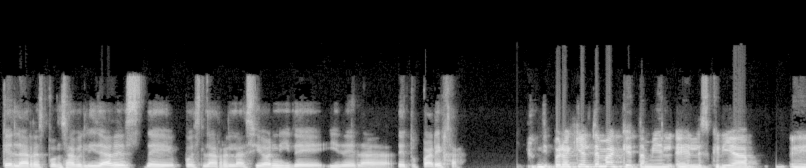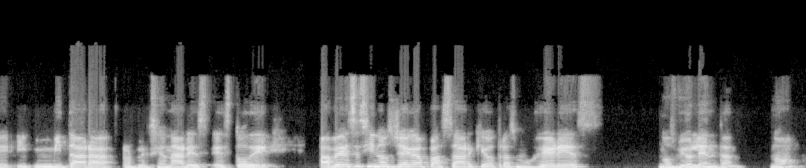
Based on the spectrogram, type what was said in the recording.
Que la responsabilidad es de pues la relación y de, y de, la, de tu pareja. Pero aquí el tema que también eh, les quería eh, invitar a reflexionar es esto de, a veces sí nos llega a pasar que otras mujeres nos violentan, ¿no?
